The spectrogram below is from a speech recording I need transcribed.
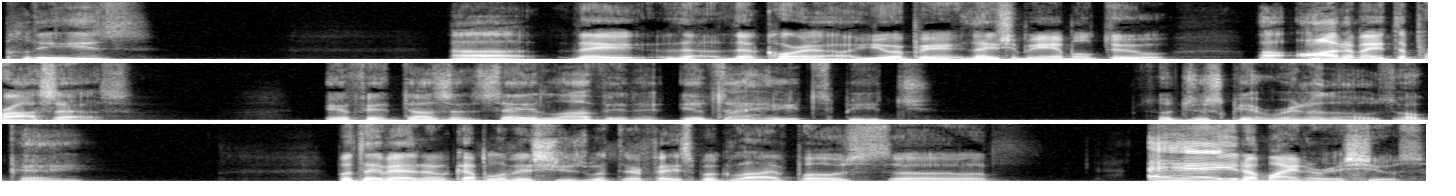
please? Uh, they the the court uh, European they should be able to uh, automate the process. If it doesn't say love in it, it's a hate speech. So just get rid of those, okay? But they've had a couple of issues with their Facebook Live posts. Uh, eh, you know, minor issues.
